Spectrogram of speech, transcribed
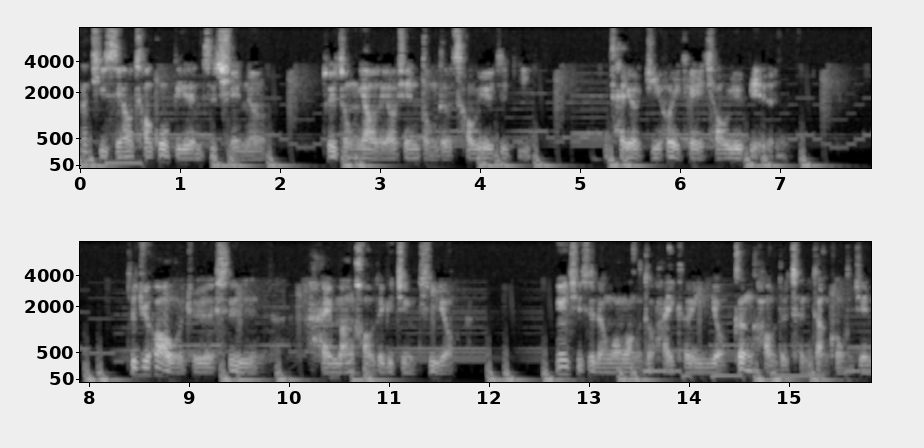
那其实要超过别人之前呢，最重要的要先懂得超越自己，你才有机会可以超越别人。这句话我觉得是还蛮好的一个警惕哦。因为其实人往往都还可以有更好的成长空间。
